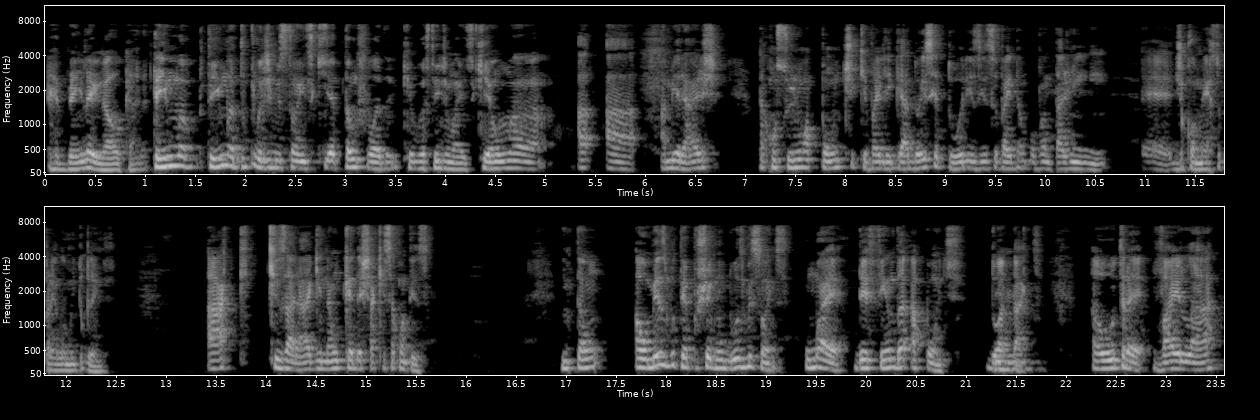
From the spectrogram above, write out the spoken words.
É bem legal, cara. Tem uma, tem uma dupla de missões que é tão foda que eu gostei demais, que é uma a, a, a Mirage tá construindo uma ponte que vai ligar dois setores e isso vai dar uma vantagem é, de comércio pra ela muito grande. A Kizaragi não quer deixar que isso aconteça. Então, ao mesmo tempo chegam duas missões. Uma é defenda a ponte do Uhum. ataque. A outra é vai lá,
